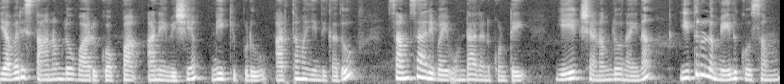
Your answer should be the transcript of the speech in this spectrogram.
ఎవరి స్థానంలో వారు గొప్ప అనే విషయం నీకిప్పుడు అర్థమయ్యింది కదూ? సంసారివై ఉండాలనుకుంటే ఏ క్షణంలోనైనా ఇతరుల మేలు కోసం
